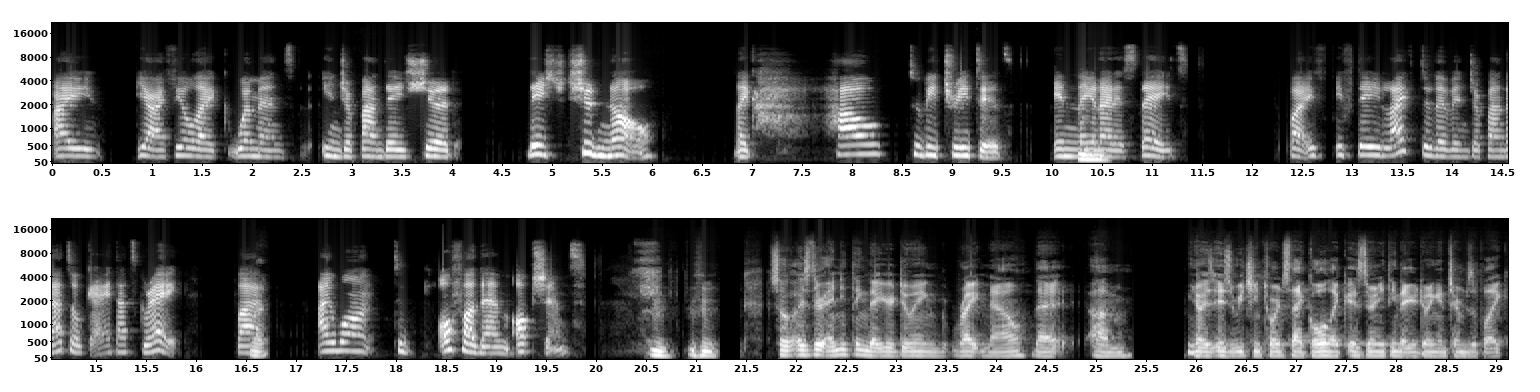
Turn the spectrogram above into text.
I, yeah, I feel like women in Japan, they should, they should know, like, how to be treated in the Mhm. United States. But if, if they like to live in Japan, that's okay. That's great. But Right. I want to offer them options. Mm-hmm. So, is there anything that you're doing right now that um, you know, is, is reaching towards that goal? Like, is there anything that you're doing in terms of like,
